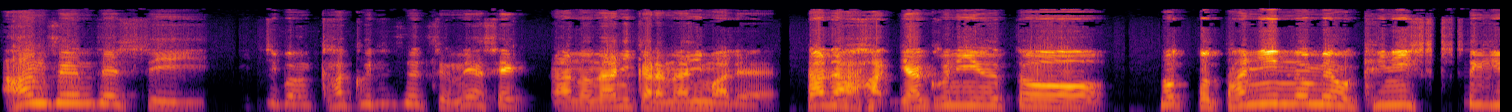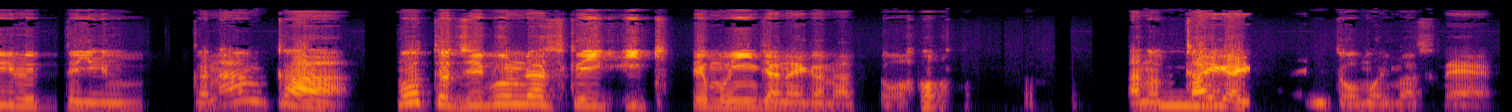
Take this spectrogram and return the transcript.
安全ですし、一番確実ですよね。せあの、何から何まで。ただ、逆に言うと、ちょっと他人の目を気にしすぎるっていうか、なんか、もっと自分らしく生きてもいいんじゃないかなと。あの、海外がいいと思いますね。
